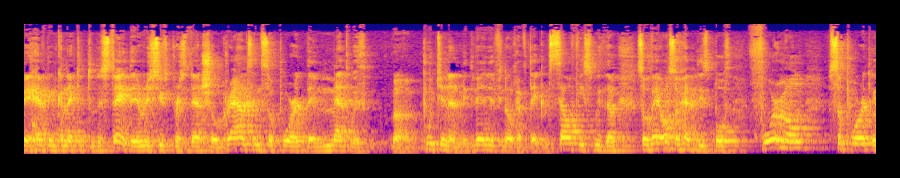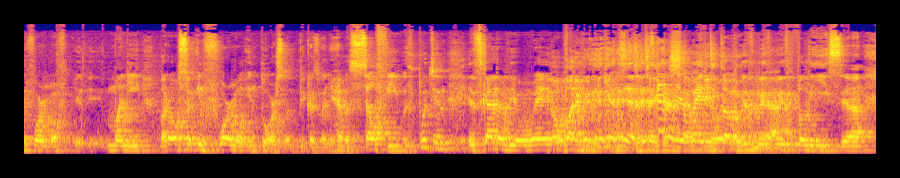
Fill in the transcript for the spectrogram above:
they have been connected to the state. They received presidential grants in support. They met with uh, Putin and Medvedev, you know, have taken selfies with them. So they also had this both formal support in form of uh, money, but also informal endorsement. Because when you have a selfie with Putin, it's kind of your way. Nobody really gets to it's take kind a of your way to with talk with, Putin, with, yeah. with police. Yeah.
